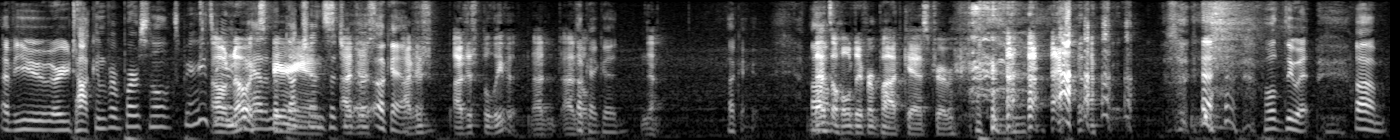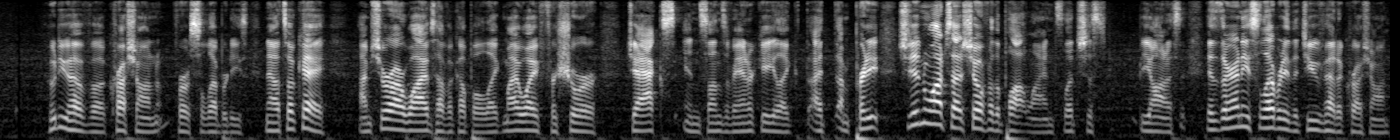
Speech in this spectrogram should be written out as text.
Have you? Are you talking from personal experience? Oh no Have you had an abduction experience. I situ- just, okay, I just, I just believe it. I, I don't. okay, good. No, Okay, good. that's Um, a whole different podcast, Trevor. We'll do it. Um, who do you have a crush on for celebrities? Now it's okay. I'm sure our wives have a couple. Like my wife for sure. Jax in Sons of Anarchy. Like I, I'm pretty. She didn't watch that show for the plot lines. Let's just be honest. Is there any celebrity that you've had a crush on?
